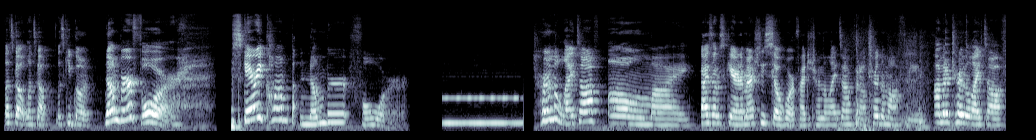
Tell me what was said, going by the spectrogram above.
let's go, let's go. Let's keep going. Number four. Scary comp number four. Turn the lights off? Oh my. Guys, I'm scared. I'm actually so horrified to turn the lights off, but I'll turn them off for you. I'm gonna turn the lights off.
